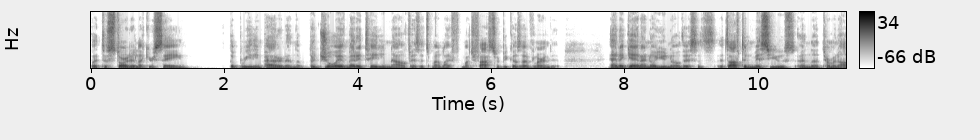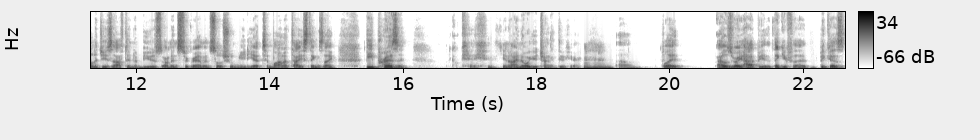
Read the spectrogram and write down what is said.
But to start it, like you're saying, the breathing pattern and the, the joy of meditating now visits my life much faster because I've learned it. And again, I know you know this. It's it's often misused, and the terminology is often abused on Instagram and social media to monetize things like "be present." Okay, you know, I know what you're trying to do here, Mhm. um, but I was very happy. Thank you for that because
